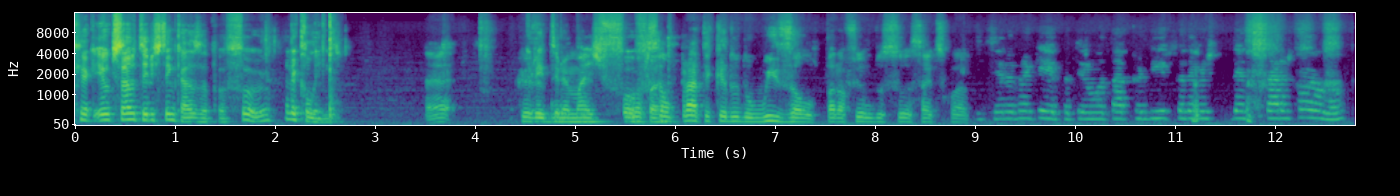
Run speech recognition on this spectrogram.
Que- Eu gostava de ter isto em casa, pá. Fogo. Olha que lindo. Hã? Criatura mais Uma fofa. versão prática do, do Weasel para o filme do Suicide Squad. Isso era para quê? Para ter um ataque cardíaco cada vez que desse caras com ele, não?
